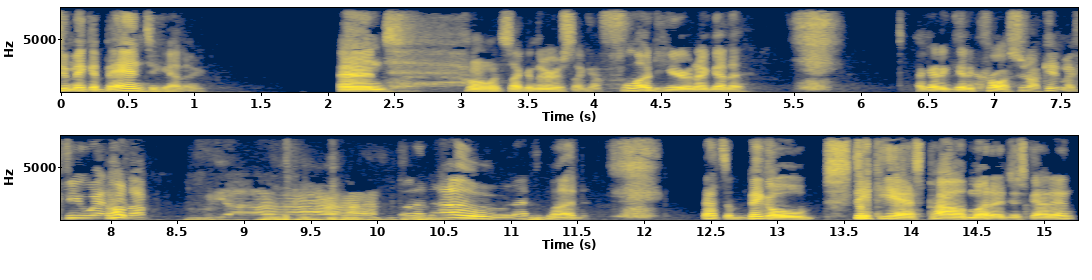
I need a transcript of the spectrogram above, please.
to make a band together. And hold on one second, there's like a flood here, and I gotta I gotta get across not get my feet wet. Hold up. Oh, that's mud. That's a big old sticky ass pile of mud I just got in.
